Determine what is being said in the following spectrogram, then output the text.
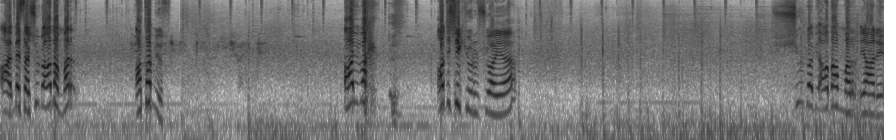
Abi mesela şurada adam var. Atamıyorsun. Abi bak. Acı çekiyorum şu an ya. Şurada bir adam var yani.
